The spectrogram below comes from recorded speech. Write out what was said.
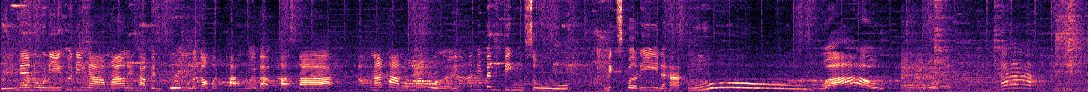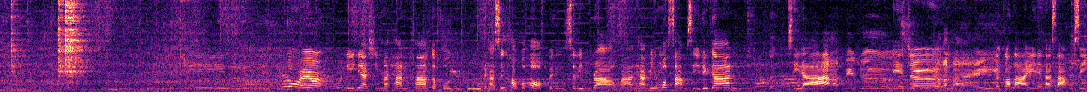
อุ๊ยเมนูนี้คือดีงามมากเลยค่ะ เป็นกุ้งแล้วก็เหมือนพันด้วยแบบพาสต้า น่าทานมากๆเลย อันนี้เป็นบิงซูมิกซ์เบอร์รี่นะคะอู้ว้าว ร่อยอะ วันนี้เนี่ยชิมาทานข้าวกับโฟยูทูนะคะ ซึ่งเขาก็ออกเป็นสลิมบราวน์มานะคะ มีทั้งหมด 3 สีด้วยกัน สีดาร์กดาร์กเนเจอร์เนเจอร์แล้วก็ไหลแล้วก็ไลท์นะคะสามสี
